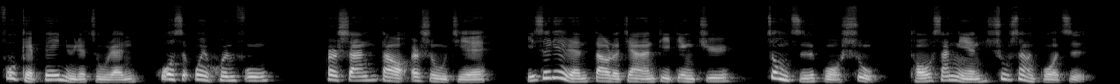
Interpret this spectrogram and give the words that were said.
付给婢女的主人或是未婚夫。二三到二十五节，以色列人到了迦南地定居，种植果树，头三年树上的果子，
